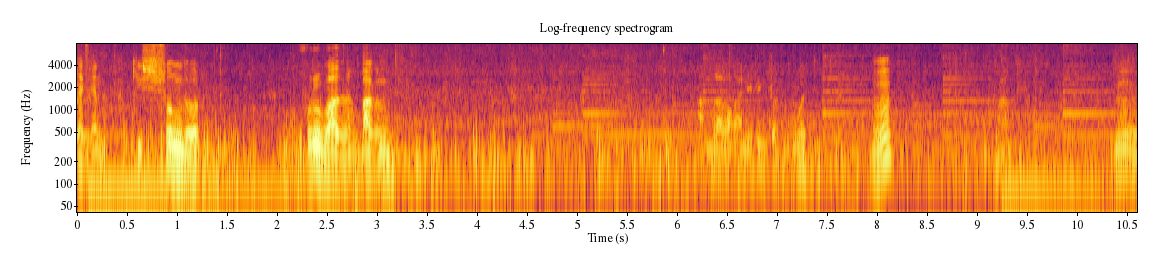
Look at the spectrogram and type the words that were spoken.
দেখেন কি সুন্দর পুরো বাগান বাগান। আমলা বাগানে কিন্তু হুম। হুম।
